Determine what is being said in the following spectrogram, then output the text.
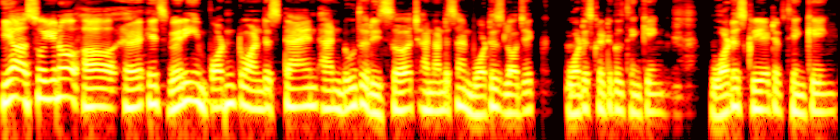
Yeah, so you know, uh, uh, it's very important to understand and do the research and understand what is logic, what is critical thinking, what is creative thinking,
